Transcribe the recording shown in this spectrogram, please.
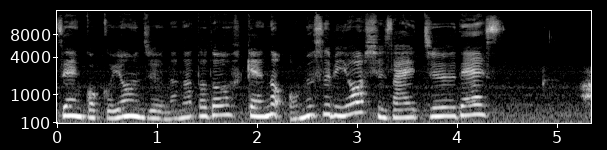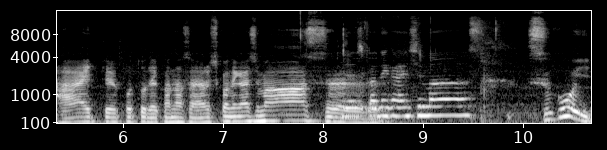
全国47都道府県のおむすびを取材中です。はいということでかなさんよろしくお願いしますよよろしくお願いします。すごい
